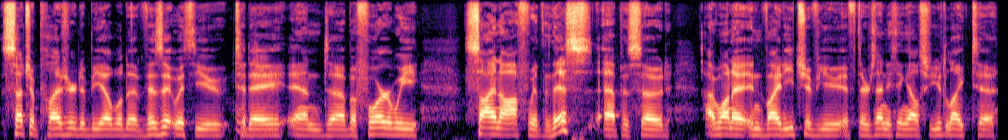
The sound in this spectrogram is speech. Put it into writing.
such a pleasure to be able to visit with you today. And uh, before we sign off with this episode, I want to invite each of you if there's anything else you'd like to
